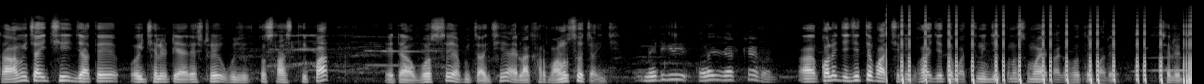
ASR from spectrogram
তা আমি চাইছি যাতে ওই ছেলেটি অ্যারেস্ট হয়ে উপযুক্ত শাস্তি পাক। এটা অবশ্যই আমি চাইছি এলাকার মানুষও চাইছি। মেয়েটি কলেজে যাচ্ছে এখন? কলেজে যেতে পারছি না, ভয় যেতে পারছি না যে কোনো সময় অ্যাটাক হতে পারে ছেলেটি।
